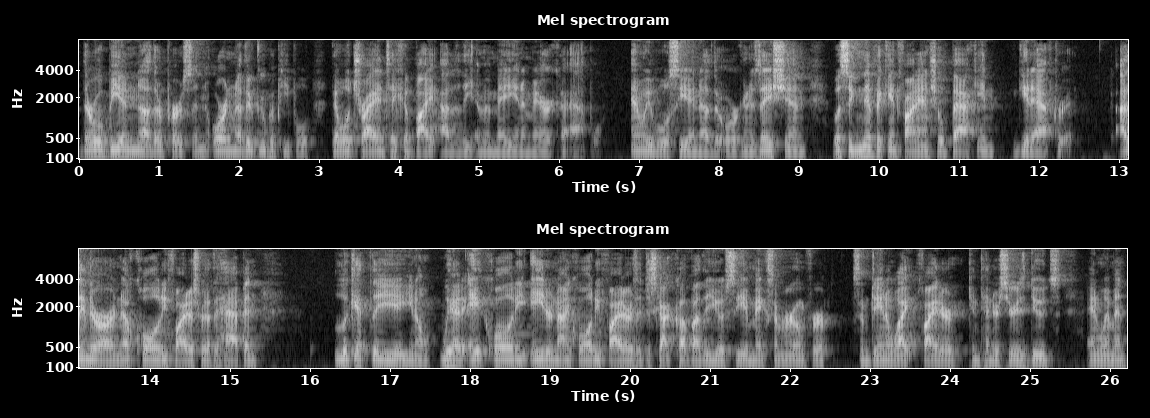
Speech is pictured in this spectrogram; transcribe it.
there will be another person or another group of people that will try and take a bite out of the MMA in America apple. And we will see another organization with significant financial backing get after it. I think there are enough quality fighters for that to happen. Look at the, you know, we had eight quality, eight or nine quality fighters that just got cut by the UFC and make some room for some Dana White fighter contender series dudes and women.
